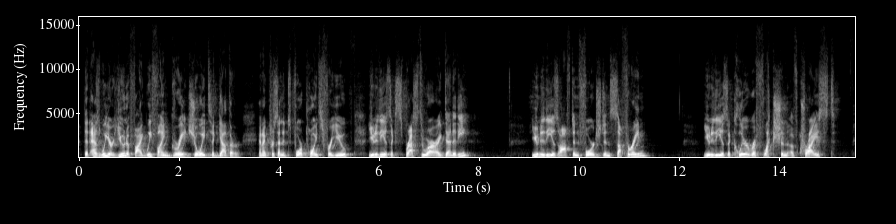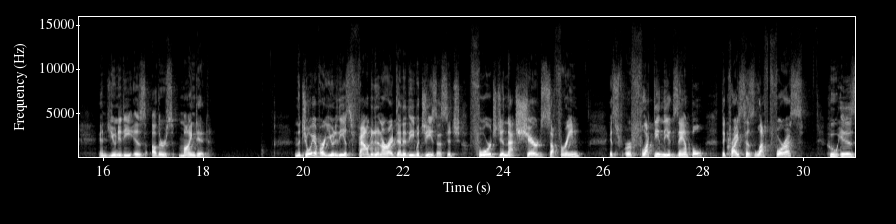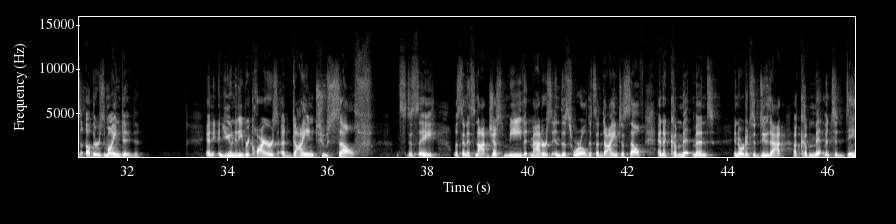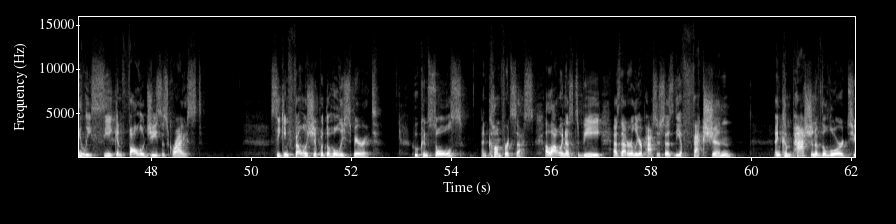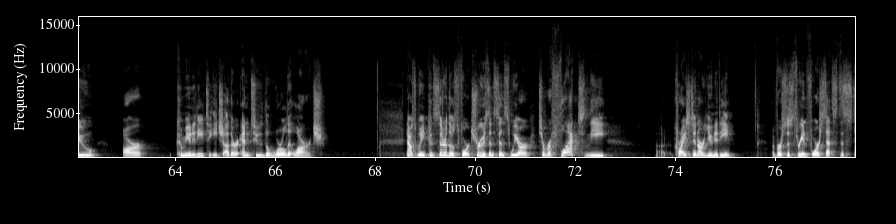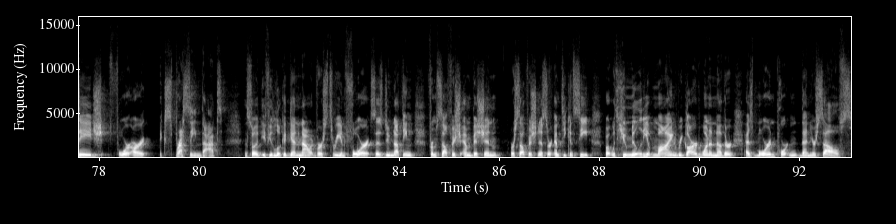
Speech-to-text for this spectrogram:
That as we are unified, we find great joy together. And I presented four points for you. Unity is expressed through our identity, unity is often forged in suffering, unity is a clear reflection of Christ, and unity is others minded. And the joy of our unity is founded in our identity with Jesus. It's forged in that shared suffering. It's reflecting the example that Christ has left for us, who is others minded. And, and unity requires a dying to self. It's to say, listen, it's not just me that matters in this world, it's a dying to self and a commitment. In order to do that, a commitment to daily seek and follow Jesus Christ seeking fellowship with the Holy Spirit, who consoles and comforts us, allowing us to be, as that earlier passage says, the affection and compassion of the Lord to our community, to each other, and to the world at large. Now, as we consider those four truths, and since we are to reflect the uh, Christ in our unity, verses three and four sets the stage for our expressing that. And so if you look again now at verse 3 and 4, it says, Do nothing from selfish ambition or selfishness or empty conceit, but with humility of mind regard one another as more important than yourselves.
